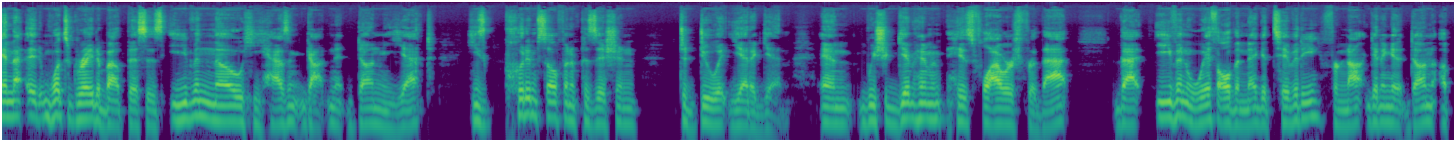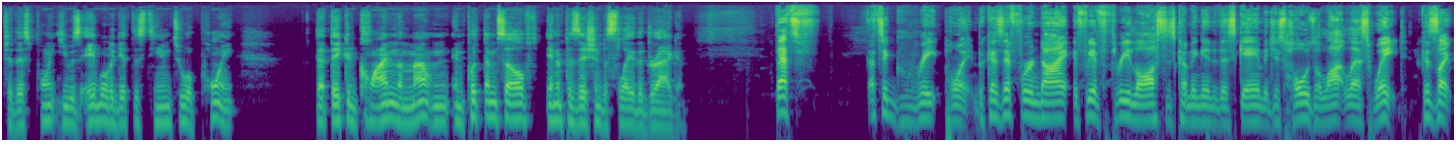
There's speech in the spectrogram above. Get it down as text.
and uh, that, what's great about this is even though he hasn't gotten it done yet, he's put himself in a position to do it yet again, and we should give him his flowers for that. That even with all the negativity for not getting it done up to this point, he was able to get this team to a point that they could climb the mountain and put themselves in a position to slay the dragon. That's that's a great point because if we're not if we have three losses coming into this game, it just holds a lot less weight because like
